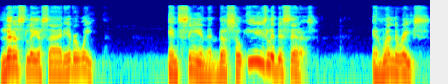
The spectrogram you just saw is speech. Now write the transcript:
let us lay aside every weight and sin that thus so easily beset us and run the race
